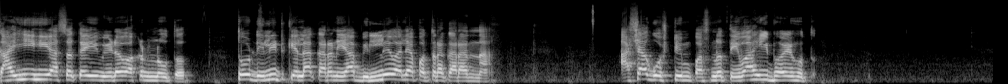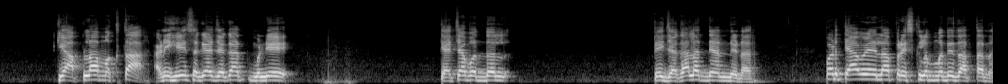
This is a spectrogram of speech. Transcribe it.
काहीही असं काही वेडवाकडं नव्हतं तो डिलीट केला कारण या बिल्लेवाल्या पत्रकारांना अशा गोष्टींपासून तेव्हाही भय होतं. की आपला मक्ता आणि हे सगळ्या जगात म्हणजे त्याच्याबद्दल ते जगाला ज्ञान देणार. पण त्यावेळेला प्रेस क्लबमध्ये जाताना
